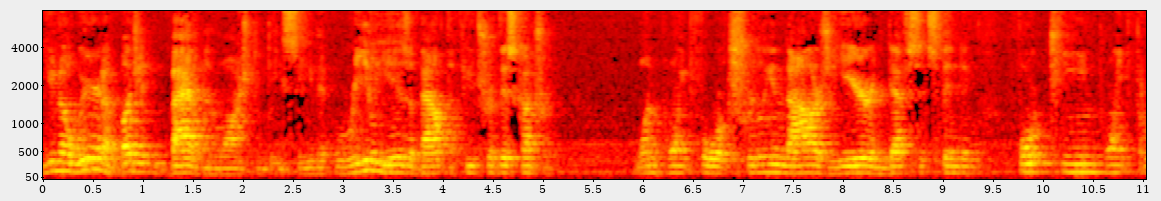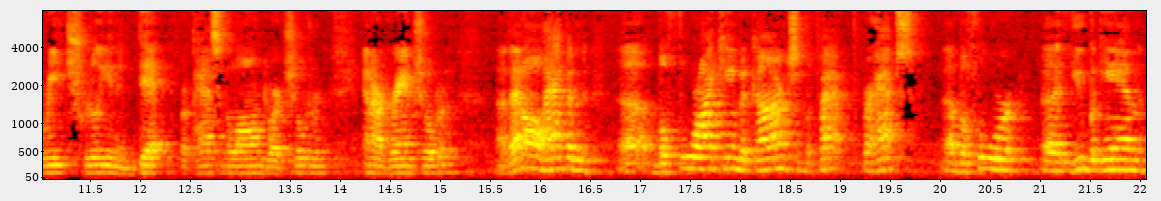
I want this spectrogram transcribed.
you know, we're in a budget battle in Washington, D.C. that really is about the future of this country. $1.4 trillion a year in deficit spending, 14.3 trillion in debt we're passing along to our children and our grandchildren. Uh, that all happened uh, before I came to Congress, perhaps before uh, you began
